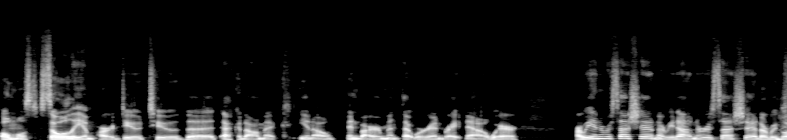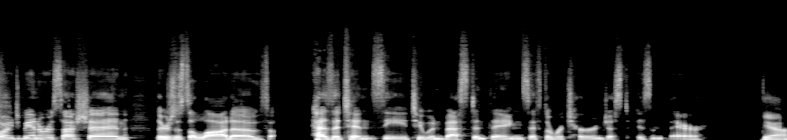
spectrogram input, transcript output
almost solely in part due to the economic you know environment that we're in right now where are we in a recession are we not in a recession are we going to be in a recession there's just a lot of hesitancy to invest in things if the return just isn't there yeah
